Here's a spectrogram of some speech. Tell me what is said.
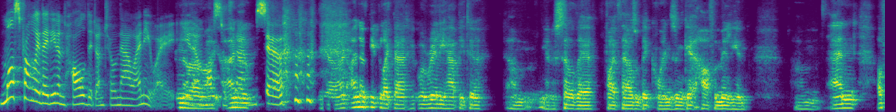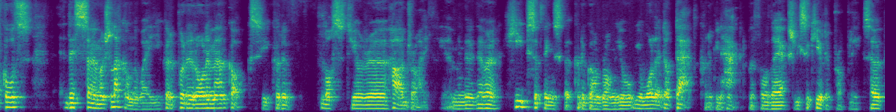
most probably they didn't hold it until now anyway. No, you know, most I, of I them. Know, so yeah, I, I, know people like that who were really happy to um, you know sell their 5,000 Bitcoins and get half a million. Um, and of course, there's so much luck on the way. You could have put it all in Mount Gox. You could have lost your uh, hard drive. I mean, there, there were heaps of things that could have gone wrong. Your your wallet.dat could have been hacked before they actually secured it properly. So,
